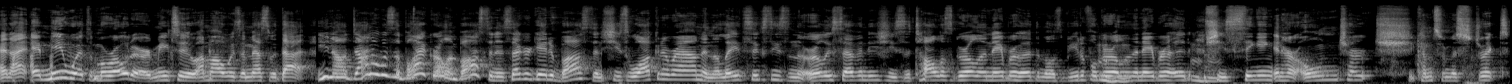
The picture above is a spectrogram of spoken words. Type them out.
And I, and me with Moroder, me too. I'm always a mess with that. You know, Donna was a black girl in Boston, in segregated Boston. She's walking around in the late 60s and the early 70s. She's the tallest girl in the neighborhood, the most beautiful girl mm-hmm. in the neighborhood. Mm-hmm. She's singing in her own church. She comes from a strict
